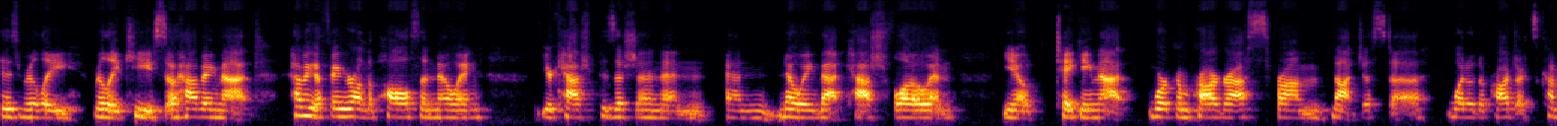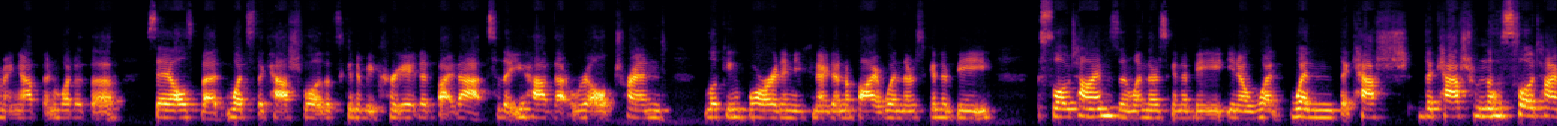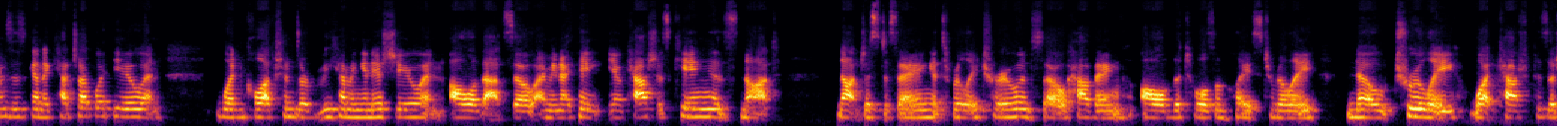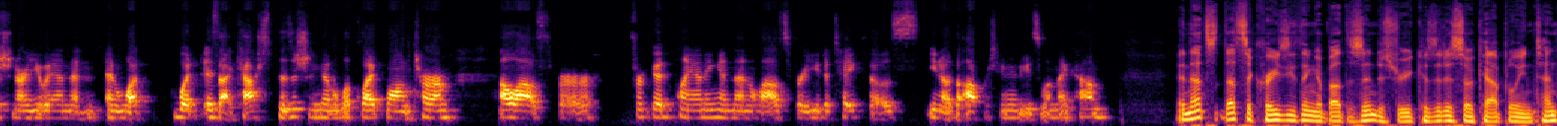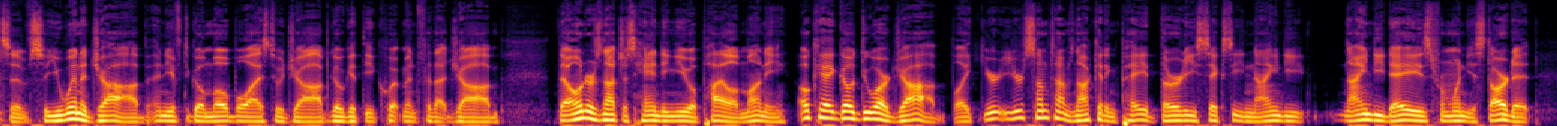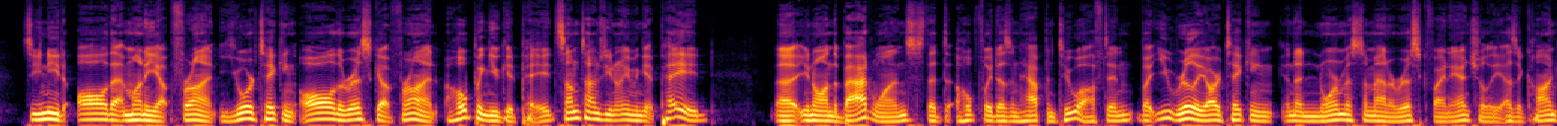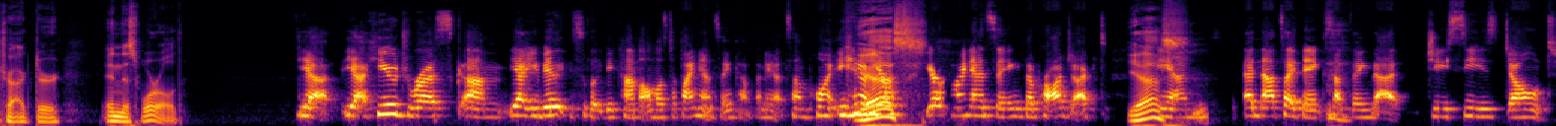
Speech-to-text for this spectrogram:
is really really key so having that having a finger on the pulse and knowing your cash position and and knowing that cash flow and you know taking that work in progress from not just uh, what are the projects coming up and what are the sales but what's the cash flow that's going to be created by that so that you have that real trend looking forward and you can identify when there's going to be slow times and when there's going to be you know when when the cash the cash from those slow times is going to catch up with you and when collections are becoming an issue and all of that. So i mean i think you know cash is king is not not just a saying it's really true and so having all of the tools in place to really know truly what cash position are you in and and what what is that cash position going to look like long term allows for for good planning and then allows for you to take those you know the opportunities when they come and that's that's the crazy thing about this industry because it is so capitally intensive. So you win a job and you have to go mobilize to a job, go get the equipment for that job. The owner's not just handing you a pile of money. Okay, go do our job. Like you're you're sometimes not getting paid 30, 60, 90 90 days from when you start it. So you need all that money up front. You're taking all the risk up front, hoping you get paid. Sometimes you don't even get paid. Uh, you know, on the bad ones, that hopefully doesn't happen too often. But you really are taking an enormous amount of risk financially as a contractor in this world. Yeah, yeah, huge risk. Um, yeah, you basically become almost a financing company at some point. You know, yes. you're, you're financing the project. Yes. And and that's I think something that GCs don't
